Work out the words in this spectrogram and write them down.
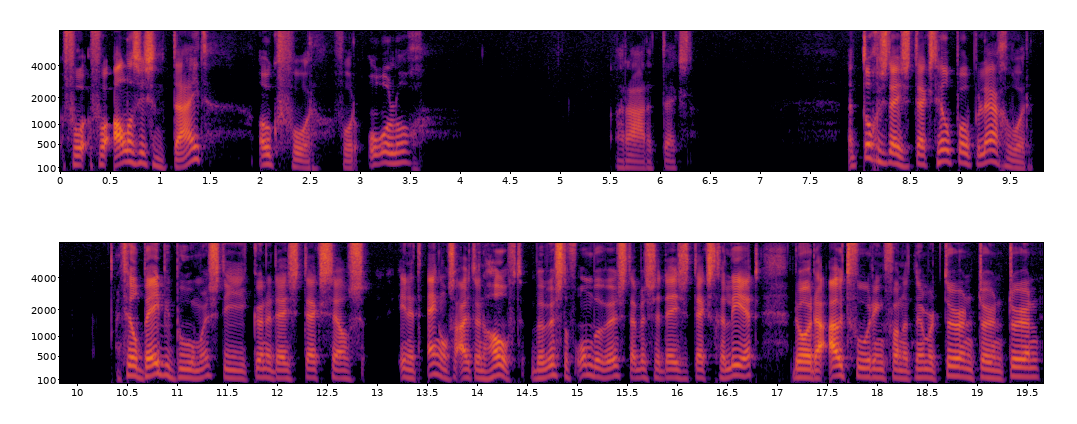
Voor, voor alles is een tijd, ook voor, voor oorlog. Een rare tekst. En toch is deze tekst heel populair geworden. Veel babyboomers die kunnen deze tekst zelfs in het Engels uit hun hoofd. Bewust of onbewust hebben ze deze tekst geleerd door de uitvoering van het nummer Turn, Turn, Turn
